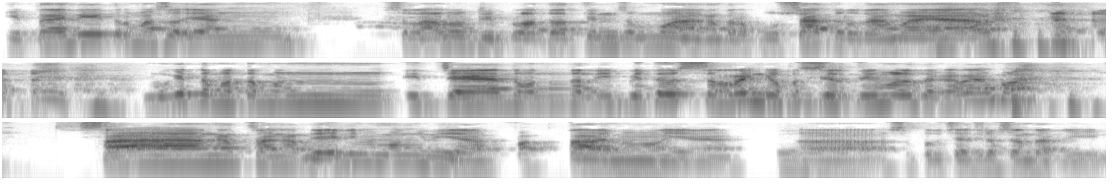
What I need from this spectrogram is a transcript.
kita ini termasuk yang selalu dipelototin semua kantor pusat terutama ya. Mungkin teman-teman Ijen, teman-teman IB itu sering ke pesisir timur itu karena emang sangat-sangat ya ini memang ini ya fakta memang ya. Eh, seperti saya jelaskan tadi,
